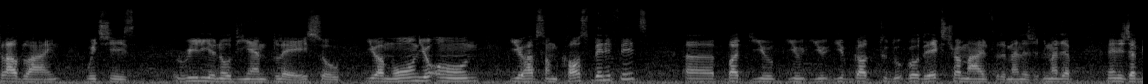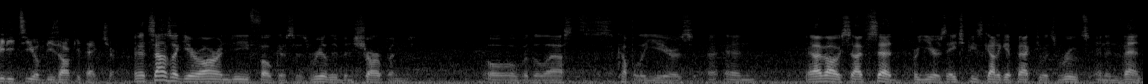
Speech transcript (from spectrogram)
Cloudline, which is really an ODM play. So you are more on your own. You have some cost benefits, uh, but you, you, you, you've got to do, go the extra mile for the manage, manage, manageability of this architecture. And it sounds like your R&D focus has really been sharpened over the last couple of years. And I've always I've said for years, HP's got to get back to its roots and invent.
